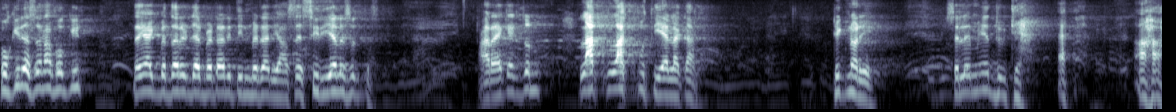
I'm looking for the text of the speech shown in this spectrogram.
ফকির আছে না ফকির? দেখ এক ব্যাটারি দেড় ব্যাটারি তিন ব্যাটারি আছে সিরিয়ালে চলতেছে। আর এক একজন লাখ লাখপতি এলাকার। ঠিক নরে ছেলে মেয়ে দুইটা। আহা।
